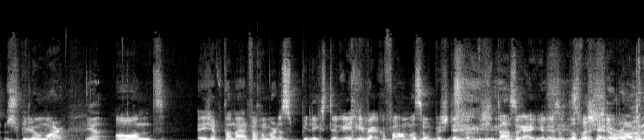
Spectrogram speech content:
spielen wir mal? Ja. Und ich habe dann einfach einmal das billigste Regelwerk auf Amazon bestellt und mich in das reingelesen. Und das war Shadowrun.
